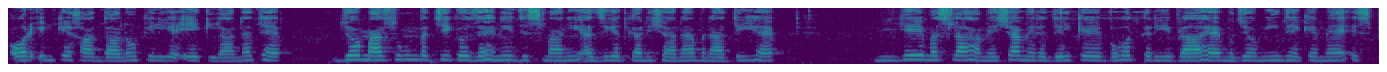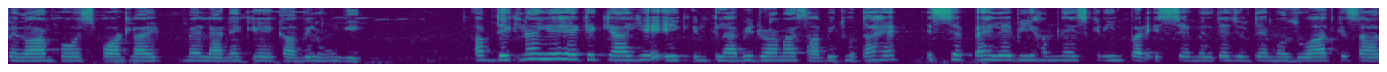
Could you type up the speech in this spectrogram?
और इनके ख़ानदानों के लिए एक लानत है। जो मासूम बच्ची को जहनी, जिस्मानी अजियत का निशाना बनाती है। ये मसला हमेशा मेरे दिल के बहुत करीब रहा है। मुझे उम्मीद है कि मैं इस पैगाम को स्पॉटलाइट में लाने के काबिल होंगी अब देखना यह है कि क्या ये एक इनकलाबी ड्रामा साबित होता है। इससे पहले भी हमने स्क्रीन पर इससे मिलते जुलते मौजूद के साथ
